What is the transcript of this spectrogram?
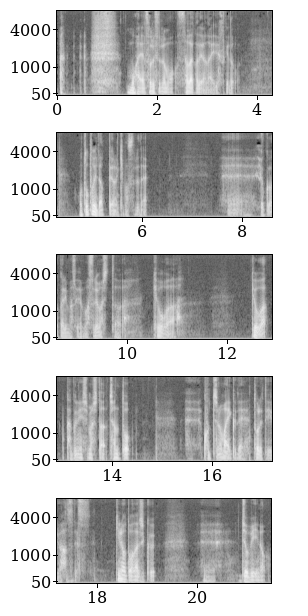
もはやそれすらも定かではないですけど。一昨日だったような気もするね、えーよくわかりません。忘れました。今日は今日は確認しました。ちゃんと、えーこっちのマイクで撮れているはずです。昨日と同じく、えージョビーの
